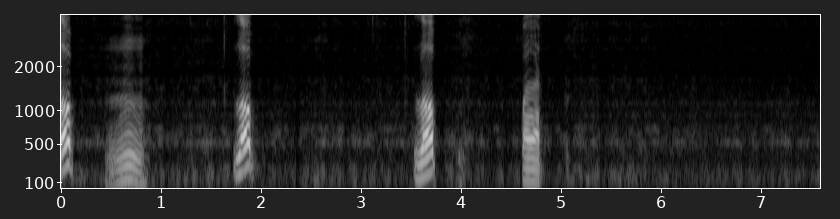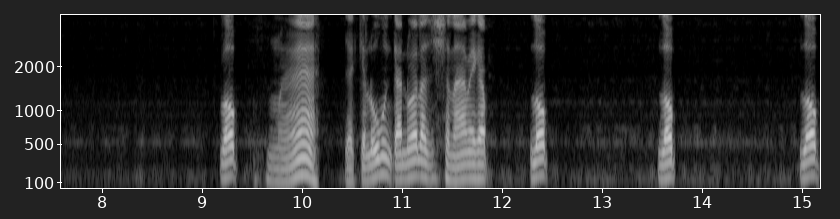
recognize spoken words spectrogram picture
ลบ อืม ลบ ลบ เปิด ลบมาอยากจะรู้เหมือนกันว่าเราจะชนะไหมครับ ลบ ลบ ลบ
